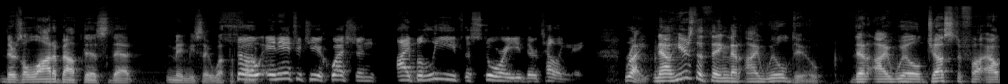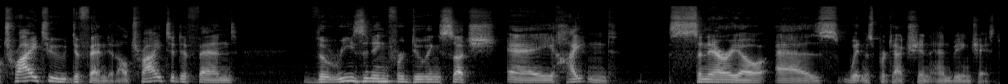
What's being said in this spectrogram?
there's a lot about this that made me say what the so, fuck. So in answer to your question, I believe the story they're telling me. Right. Now here's the thing that I will do, that I will justify I'll try to defend it. I'll try to defend the reasoning for doing such a heightened scenario as witness protection and being chased.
